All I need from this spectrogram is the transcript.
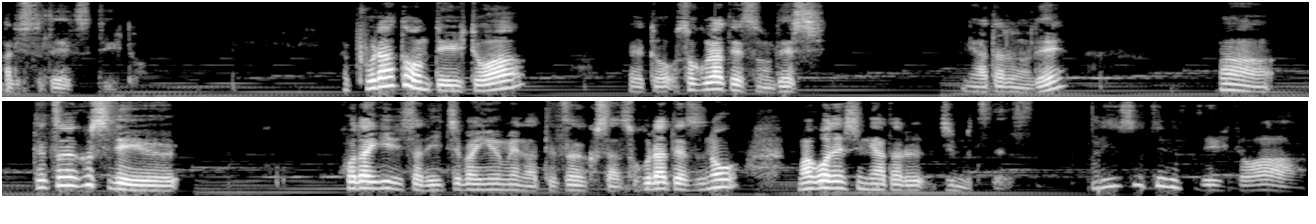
アリストテレスっていう人。プラトンっていう人は、えっ、と、ソクラテスの弟子に当たるので、まあ、哲学史でいう、古代ギリシャで一番有名な哲学者、ソクラテスの孫弟子に当たる人物です。アリストテレスっていう人は、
